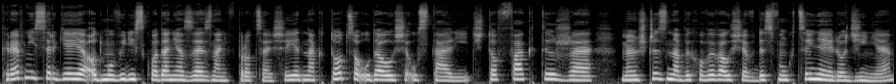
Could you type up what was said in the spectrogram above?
Krewni Sergieja odmówili składania zeznań w procesie, jednak to, co udało się ustalić, to fakty, że mężczyzna wychowywał się w dysfunkcyjnej rodzinie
